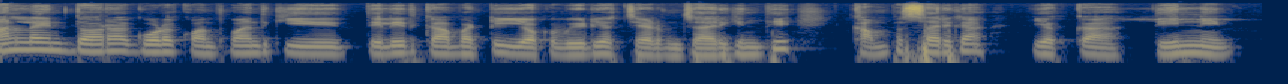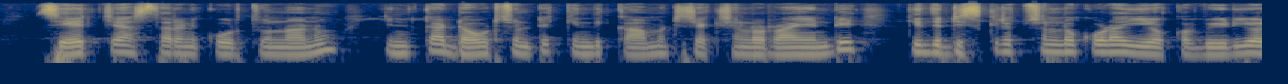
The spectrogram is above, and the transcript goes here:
ఆన్లైన్ ద్వారా కూడా కొంతమందికి తెలియదు కాబట్టి ఈ యొక్క వీడియో చేయడం జరిగింది. కంపల్సరిగా ఈ యొక్క దీన్ని షేర్ చేస్తారని కోరుతున్నాను. ఇంకా డౌట్స్ ఉంటే కింద కామెంట్ సెక్షన్లో రాయండి. కింద డిస్క్రిప్షన్లో కూడా ఈ యొక్క వీడియో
